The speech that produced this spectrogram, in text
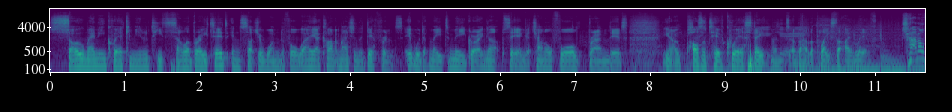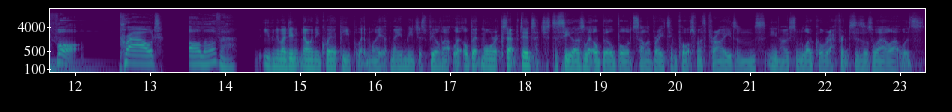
so many queer communities celebrated in such a wonderful way, I can't imagine the difference it would have made to me growing up seeing a Channel Four branded, you know, positive queer statement about the place that I live. Channel 4. Proud all over. Even if I didn't know any queer people, it might have made me just feel that little bit more accepted. Just to see those little billboards celebrating Portsmouth Pride and you know some local references as well. That was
